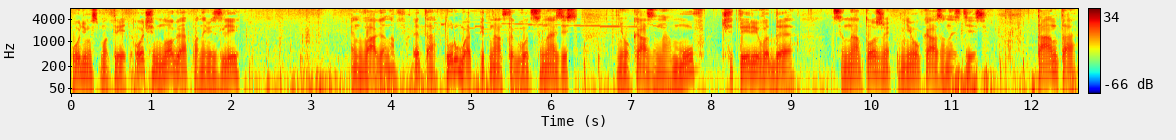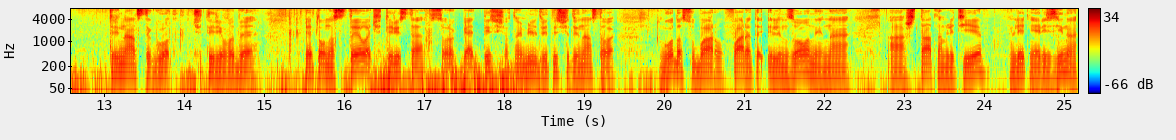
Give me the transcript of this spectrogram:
будем смотреть. Очень много понавезли энвагонов. Это турбо 15 год, цена здесь не указана. Мув 4 ВД, цена тоже не указана здесь. Танта 13 год, 4 ВД. Это у нас Стелла 445 тысяч, автомобиль 2012 года Subaru. Фары линзованные на а, штатном литье, летняя резина,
